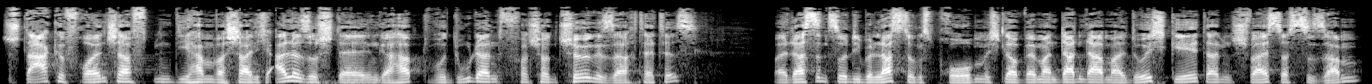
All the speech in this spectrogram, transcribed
starke Freundschaften, die haben wahrscheinlich alle so Stellen gehabt, wo du dann schon tschö gesagt hättest, weil das sind so die Belastungsproben. Ich glaube, wenn man dann da mal durchgeht, dann schweißt das zusammen.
